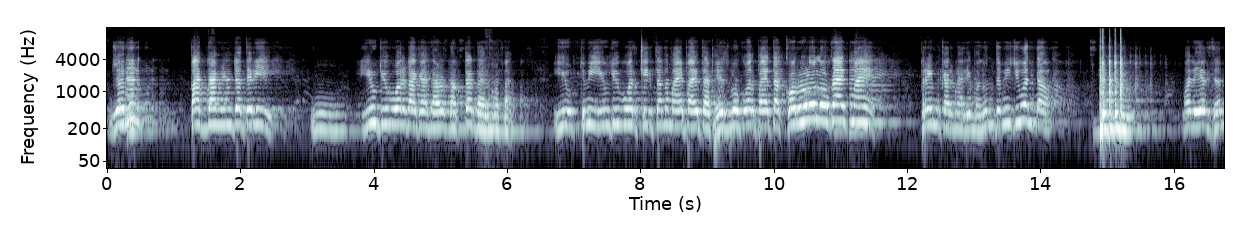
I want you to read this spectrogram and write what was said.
जरूर. पाच दहा मिनिटं तरी युट्यूबवर टाका डॉक्टर धर्मपाल. यू तुम्ही युट्यूबवर कीर्तन माय पाहता फेसबुकवर पाहता करोडो लोक आहेत माय. प्रेम करणारे म्हणून तुम्ही जिवंत आहो. मला एक जण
